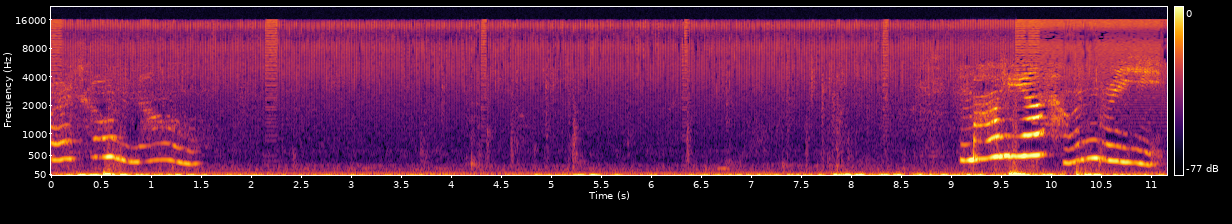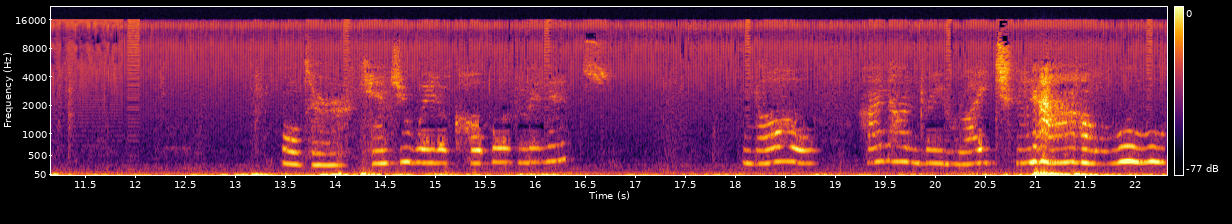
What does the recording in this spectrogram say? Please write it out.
I don't know. Mommy, I'm hungry. Walter, can't you wait a couple of minutes? No, I'm hungry right now.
